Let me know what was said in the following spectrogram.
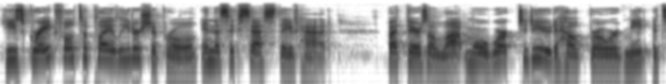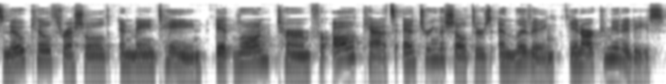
He's grateful to play a leadership role in the success they've had. But there's a lot more work to do to help Broward meet its no kill threshold and maintain it long term for all cats entering the shelters and living in our communities.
